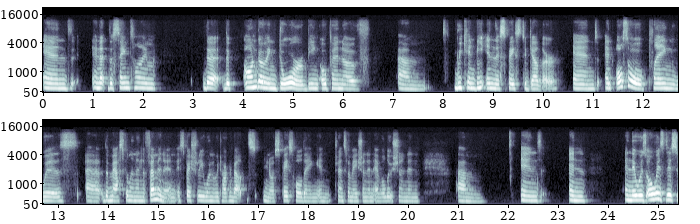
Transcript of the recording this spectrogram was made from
And and at the same time the the ongoing door being open of um, we can be in this space together. And and also playing with uh, the masculine and the feminine especially when we're talking about you know space holding and transformation and evolution and um, and and and there was always this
